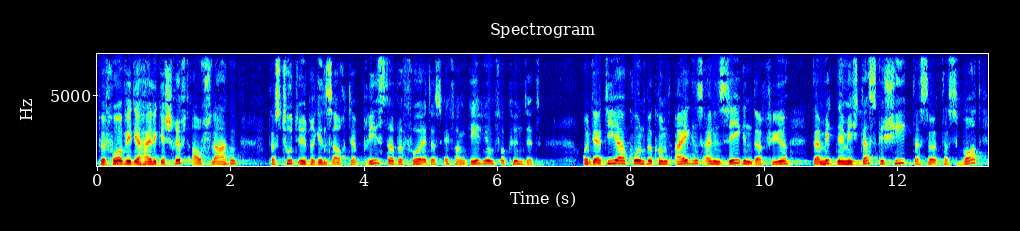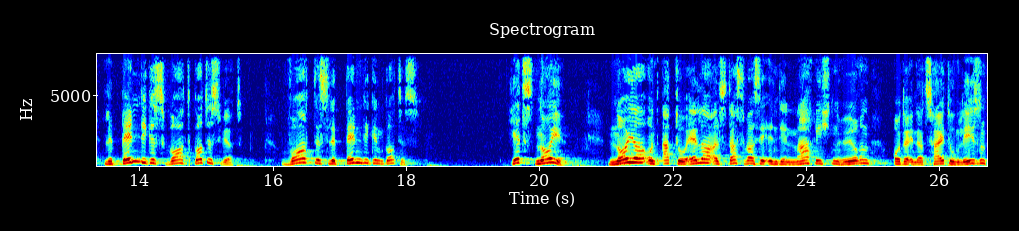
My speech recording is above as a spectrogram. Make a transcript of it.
bevor wir die Heilige Schrift aufschlagen, das tut übrigens auch der Priester, bevor er das Evangelium verkündet. Und der Diakon bekommt eigens einen Segen dafür, damit nämlich das geschieht, dass das Wort lebendiges Wort Gottes wird. Wort des lebendigen Gottes. Jetzt neu, neuer und aktueller als das, was Sie in den Nachrichten hören oder in der Zeitung lesen,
